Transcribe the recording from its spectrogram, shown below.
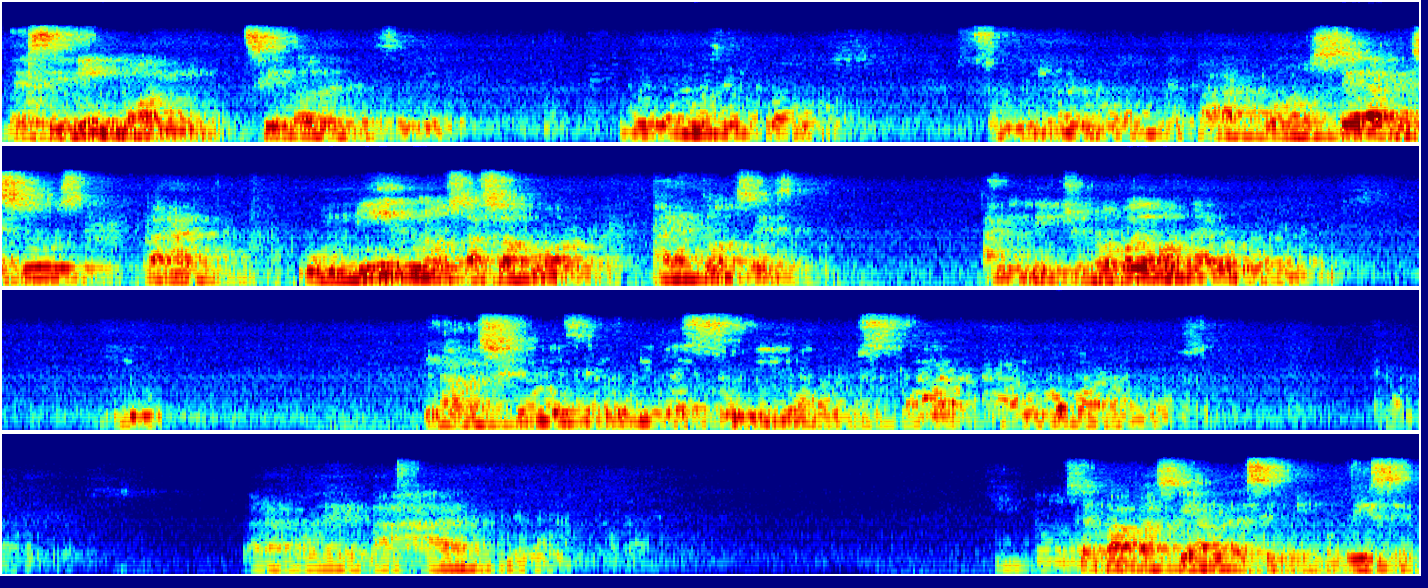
de sí mismo ahí, sino de decir, esto lo debemos hacer todos. Subir al monte para conocer a Jesús, para unirnos a su amor, para entonces, hay un dicho, no podemos dar lo que tenemos. Y la oración es el único subir a buscar algo maravilloso para poder bajar de voluntad. Y entonces el Papa así habla de sí mismo, dice,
